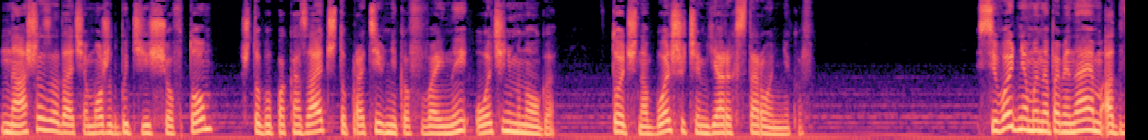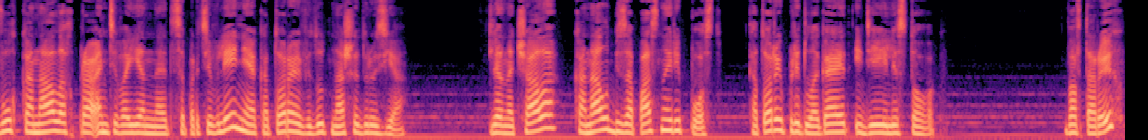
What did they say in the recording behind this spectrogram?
Наша задача может быть еще в том, чтобы показать, что противников войны очень много – точно больше, чем ярых сторонников. Сегодня мы напоминаем о двух каналах про антивоенное сопротивление, которые ведут наши друзья. Для начала канал «Безопасный репост», который предлагает идеи листовок. Во-вторых,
